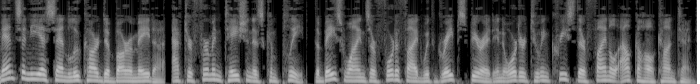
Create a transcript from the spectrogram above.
Manzanilla Sanlúcar de Barrameda, after fermentation is complete, the base wines are fortified with grape spirit in order to increase their final alcohol content.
